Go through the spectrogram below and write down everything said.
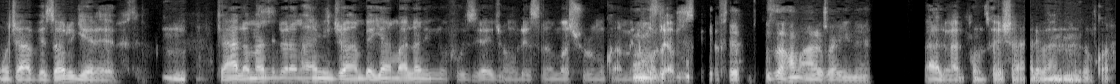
مجوزا رو گرفت. که الان من می‌دونم همینجا هم بگم الان این نفوذی های جمهوری اسلام با شروع می‌کنم به مجوز گرفته 15 هم اربعینه. بله بله 15 شهری برمیدون کنم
